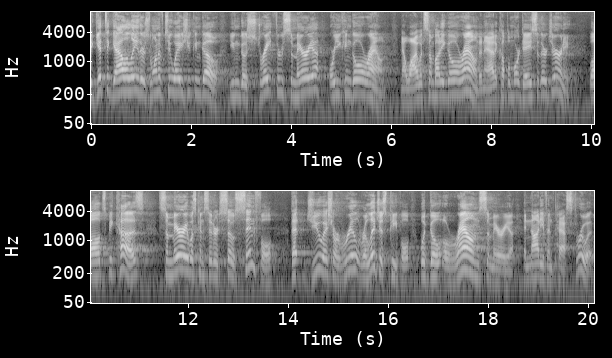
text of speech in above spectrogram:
To get to Galilee, there's one of two ways you can go. You can go straight through Samaria or you can go around. Now, why would somebody go around and add a couple more days to their journey? Well, it's because Samaria was considered so sinful that Jewish or real religious people would go around Samaria and not even pass through it.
